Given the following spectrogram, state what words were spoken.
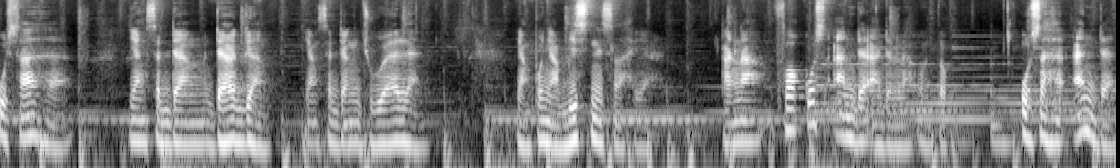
usaha, yang sedang dagang, yang sedang jualan, yang punya bisnis lah ya. Karena fokus Anda adalah untuk usaha Anda,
